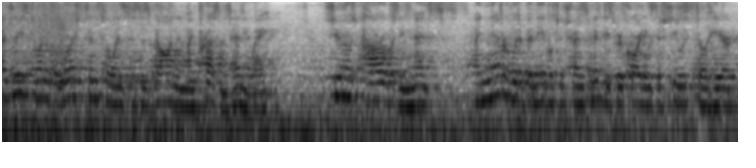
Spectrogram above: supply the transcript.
At least one of the worst influences is gone in my present, anyway. Juno's power was immense. I never would have been able to transmit these recordings if she was still here.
